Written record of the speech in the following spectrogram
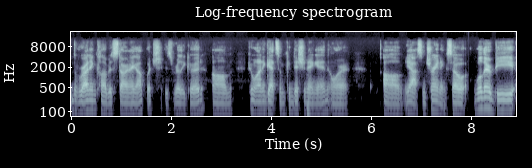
the running club is starting up, which is really good. Um, if you want to get some conditioning in, or um, yeah, some training. So will there be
